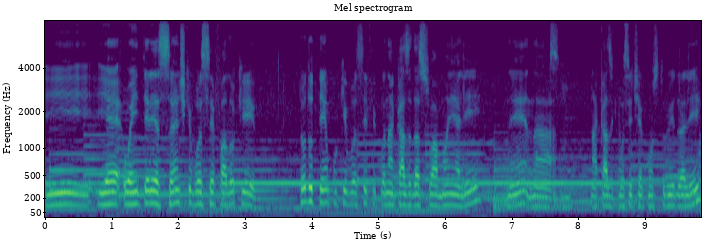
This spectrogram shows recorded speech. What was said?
E, e é, é interessante que você falou que todo o tempo que você ficou na casa da sua mãe ali, né, na, na casa que você tinha construído ali,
